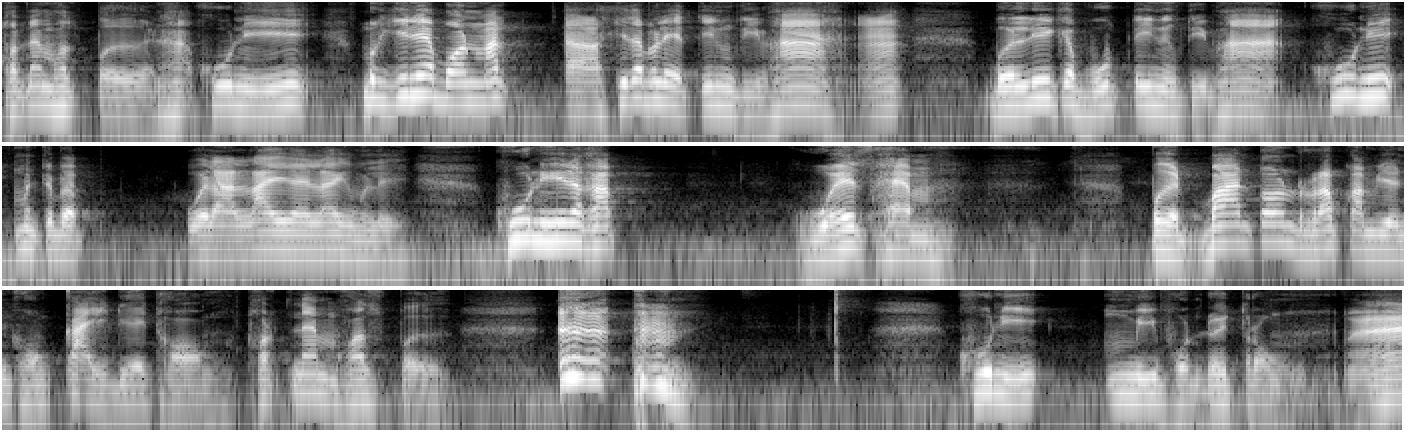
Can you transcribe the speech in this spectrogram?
ท็อตแนมฮอตสเปอร์นะฮะคู่นี้เมื่อกี้เนี่ยบอลมัด คิดาเพลตตีหนึ่งตีห้านะเบอร์ลี่กับบูฟตีหนึ่งตีห้าคู่นี้มันจะแบบเวลาไล่ไล่ไล่กันมาเลย คู่นี้นะครับเวสต์แฮมเปิดบ้านต้อนรับการเยือนของไก่เดือยทองท็อตแนมฮอสเปอร์คู่นี้มีผลโดยตรงอ่า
